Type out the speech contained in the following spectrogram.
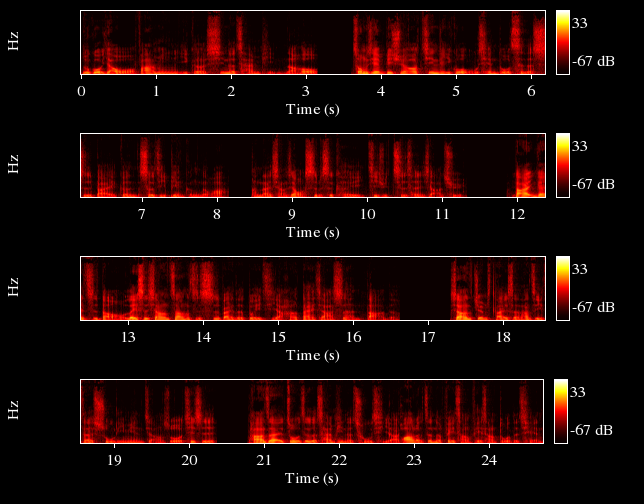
如果要我发明一个新的产品，然后中间必须要经历过五千多次的失败跟设计变更的话，很难想象我是不是可以继续支撑下去。大家应该知道，类似像这样子失败的堆积啊，它的代价是很大的。像 James Dyson 他自己在书里面讲说，其实他在做这个产品的初期啊，花了真的非常非常多的钱，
